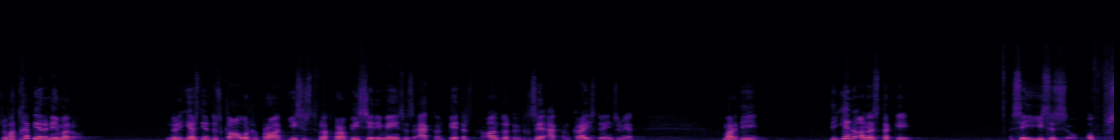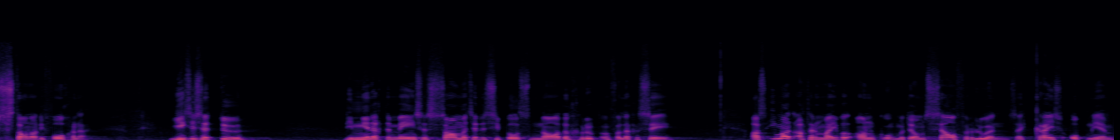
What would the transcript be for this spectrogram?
So wat gebeur in die middel? Nou die eerste een het ons klaar oor gepraat. Jesus het hulle gevra wie sê die mense is ek? En Petrus het geantwoord en het gesê ek gaan kruis toe en so meer. Maar die die een ander stukkie sê Jesus of staan daar die volgende. Jesus het toe die menigte mense saam met sy disippels nader geroep en vir hulle gesê: As iemand agter my wil aankom, moet hy homself verloon, sy kruis opneem.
